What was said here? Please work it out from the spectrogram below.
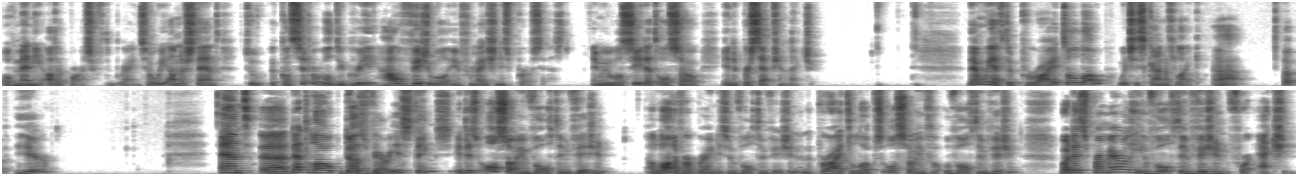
of many other parts of the brain. So we understand to a considerable degree how visual information is processed. And we will see that also in the perception lecture. Then we have the parietal lobe, which is kind of like uh, up here. And uh, that lobe does various things. It is also involved in vision. A lot of our brain is involved in vision, and the parietal lobe is also inv involved in vision, but it's primarily involved in vision for action.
